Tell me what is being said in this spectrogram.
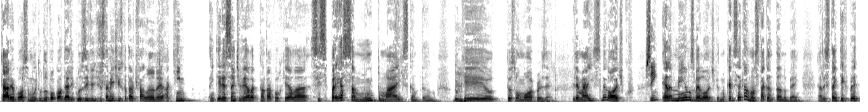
Cara, eu gosto muito do vocal dela. Inclusive, justamente isso que eu tava te falando. É, a Kim, é interessante ver ela cantar porque ela se expressa muito mais cantando do que o Thurston Moore, por exemplo. Ele é mais melódico. Sim. Ela é menos melódica. Não quer dizer que ela não está cantando bem. Ela está interpre-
